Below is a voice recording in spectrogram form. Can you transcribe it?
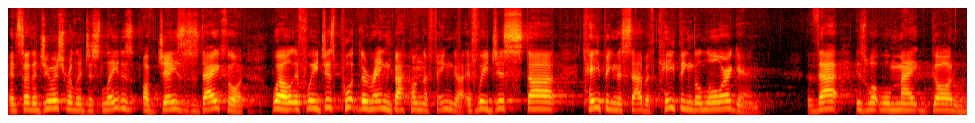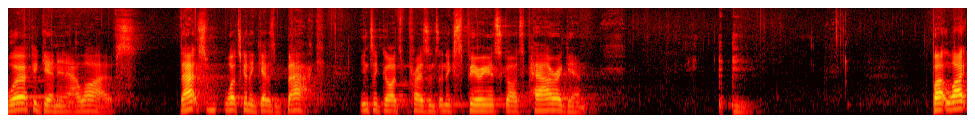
And so the Jewish religious leaders of Jesus' day thought, well, if we just put the ring back on the finger, if we just start keeping the Sabbath, keeping the law again, that is what will make God work again in our lives. That's what's going to get us back into God's presence and experience God's power again. but like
